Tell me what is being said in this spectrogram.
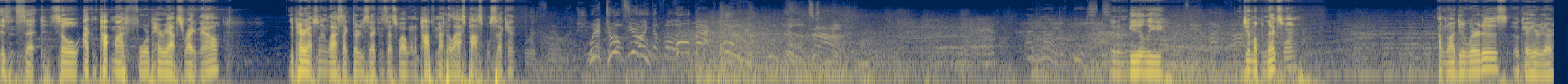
isn't, set. So I can pop my four periapts right now. The periapts only last like 30 seconds. That's why I want to pop them at the last possible second. We're too few! Fall back! I've learned of beasts. And immediately gem up the next one. I have no idea where it is. Okay, here we are.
